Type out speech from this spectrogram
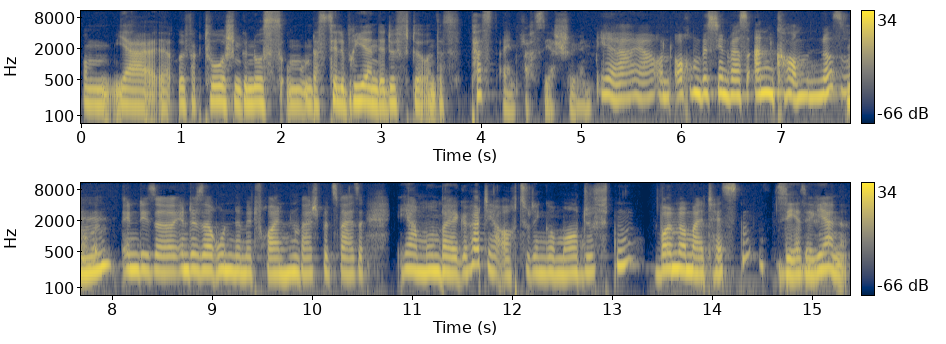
um ja äh, olfaktorischen Genuss, um, um das Zelebrieren der Düfte und das passt einfach sehr schön. Ja, ja, und auch ein bisschen was ankommen, ne? So mhm. in dieser in dieser Runde mit Freunden beispielsweise. Ja, Mumbai gehört ja auch zu den Gourmand-Düften. Wollen wir mal testen? Sehr, sehr gerne.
